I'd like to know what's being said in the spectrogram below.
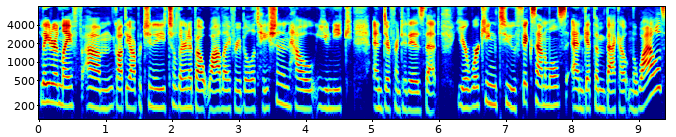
later in life, um, got the opportunity to learn about wildlife rehabilitation and how unique and different it is that you're working to fix animals and get them back out in the wild,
